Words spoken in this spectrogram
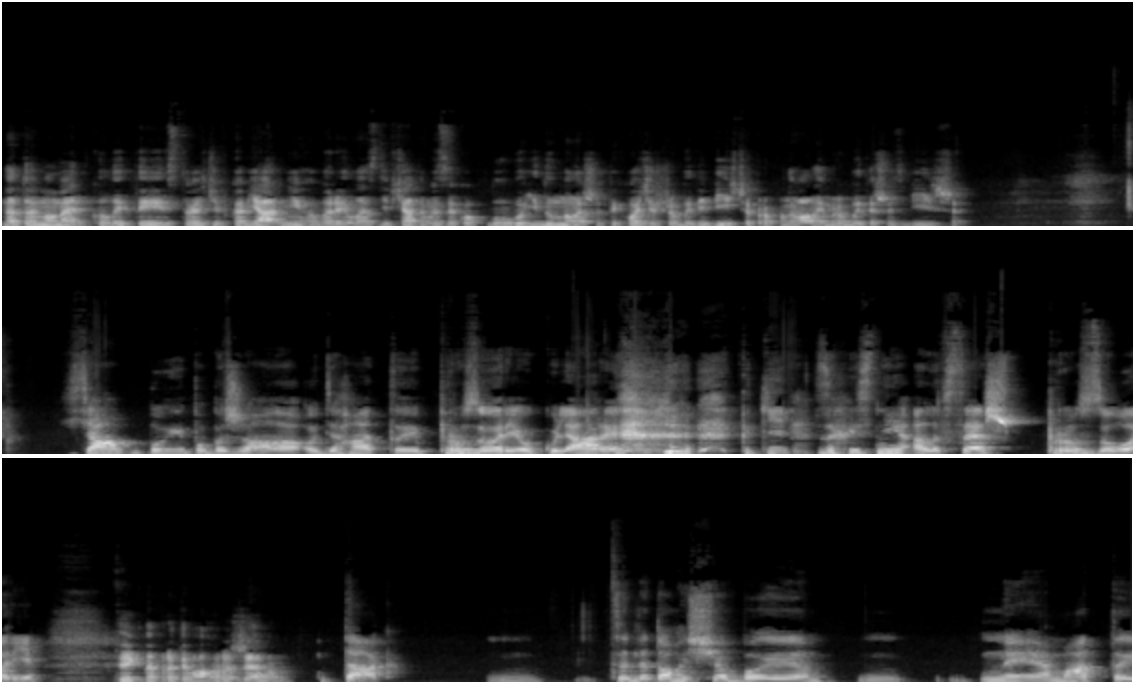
на той момент, коли ти стоячи в кав'ярні, говорила з дівчатами з екоклубу і думала, що ти хочеш робити більше, пропонувала їм робити щось більше? Я би побажала одягати прозорі окуляри, такі захисні, але все ж прозорі. Ти як на противагу рожевим? Так. Це для того, щоб не мати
